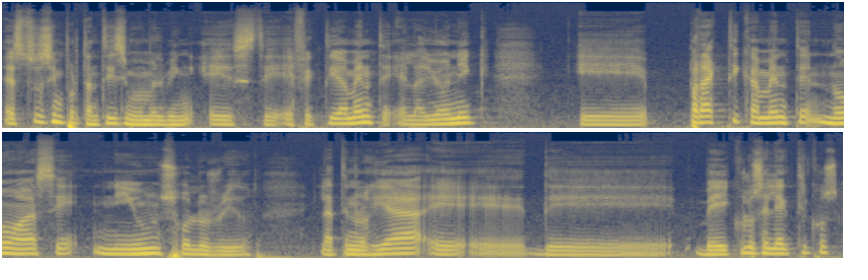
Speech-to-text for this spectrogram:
esto es importantísimo, Melvin. Este, efectivamente, el Ionic eh, prácticamente no hace ni un solo ruido. La tecnología eh, de vehículos eléctricos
